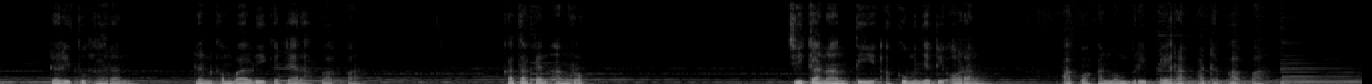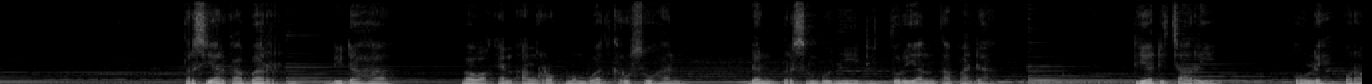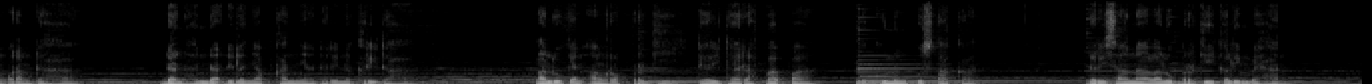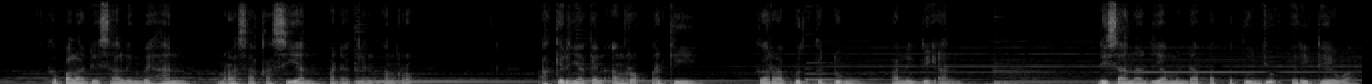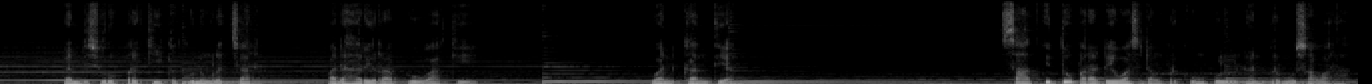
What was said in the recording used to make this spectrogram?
dari Tugaran dan kembali ke daerah Bapa. Kata Ken Angrok, jika nanti aku menjadi orang, aku akan memberi perak pada Bapa. Tersiar kabar di Daha bahwa Ken Angrok membuat kerusuhan dan bersembunyi di Turian Tapada. Dia dicari oleh orang-orang Daha dan hendak dilenyapkannya dari negeri Daha. Lalu Ken Angrok pergi dari daerah Bapa ke Gunung Pustaka. Dari sana lalu pergi ke Limbehan. Kepala desa Limbehan merasa kasihan pada Ken Angrok. Akhirnya Ken Angrok pergi ke Rabut Kedung Panidian di sana dia mendapat petunjuk dari dewa dan disuruh pergi ke Gunung Lejar pada hari Rabu Wage. Wan Gantian. Saat itu para dewa sedang berkumpul dan bermusyawarah.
